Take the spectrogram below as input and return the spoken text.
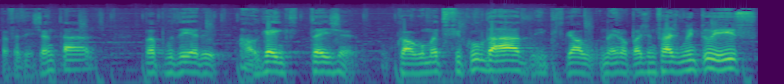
Para fazer jantares, para poder alguém que esteja com alguma dificuldade. Em Portugal, na Europa, a gente faz muito isso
